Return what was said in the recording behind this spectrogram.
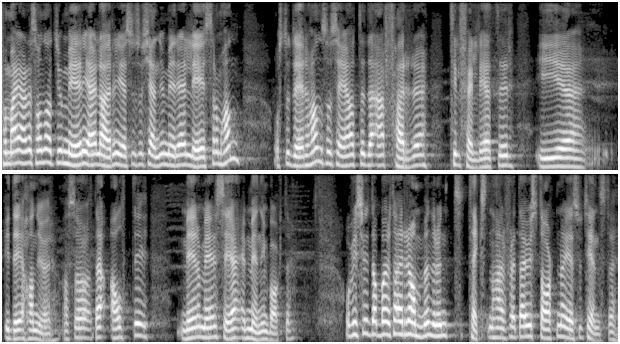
for meg er det sånn at jo mer jeg lærer Jesus å kjenne, jo mer jeg leser om han og studerer han, så ser jeg at det er færre tilfeldigheter i, eh, i det han gjør. Altså, det er alltid Mer og mer ser jeg en mening bak det. Og Hvis vi da bare tar rammen rundt teksten her, for dette er jo i starten av Jesu tjeneste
